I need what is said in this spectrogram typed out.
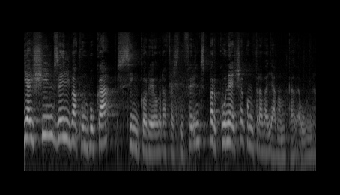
I així ell va convocar cinc coreògrafes diferents per conèixer com treballàvem cada una.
